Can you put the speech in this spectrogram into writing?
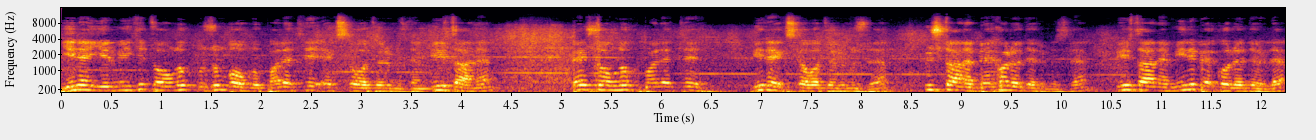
yine 22 tonluk uzun boğumlu paletli ekskavatörümüzden bir tane, 5 tonluk paletli bir ekskavatörümüzle, 3 tane beko löderimizle, bir tane mini beko löderle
